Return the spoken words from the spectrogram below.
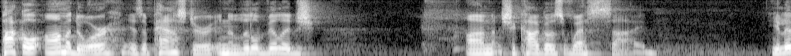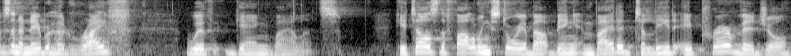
Paco Amador is a pastor in a little village on Chicago's west side. He lives in a neighborhood rife with gang violence. He tells the following story about being invited to lead a prayer vigil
